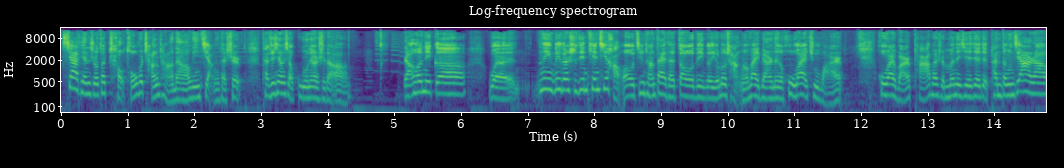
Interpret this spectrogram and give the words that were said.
夏天的时候，他长头发长长的啊，我给你讲个他事儿，他就像个小姑娘似的啊。然后那个我那那段时间天气好，我经常带他到那个游乐场啊外边那个户外去玩户外玩爬爬什么那些这这攀登架啊，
